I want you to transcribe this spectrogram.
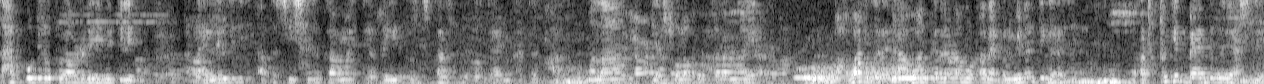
दहा कोटी रुपये ऑलरेडी ह्यांनी दिले राहिलेली आता सी सीचं काम आहे ते आता इथूनच ट्रान्सफर करतो आहे खातं. मला या सोलापूरकरांना एक आव्हान करायचं आव्हान करायला एवढा मोठा नाही पण विनंती करायची राष्ट्रगीत बँक जरी असले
